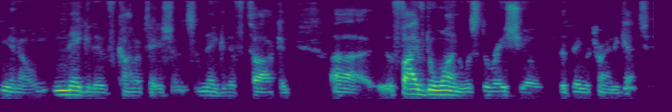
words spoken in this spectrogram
you know negative connotations negative talk and uh, five to one was the ratio that they were trying to get to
